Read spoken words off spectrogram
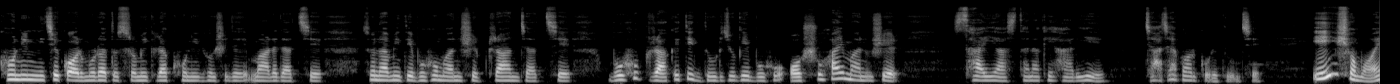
খনির নিচে কর্মরত শ্রমিকরা খনি ধসে মারা যাচ্ছে, সুনামিতে বহু মানুষের প্রাণ যাচ্ছে, বহু প্রাকৃতিক দুর্যোগে বহু অসহায় মানুষের স্থায়ী আস্থানাকে হারিয়ে যাযাবর করে তুলছে। এই সময়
